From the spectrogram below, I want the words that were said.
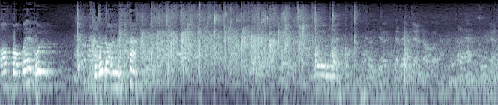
ออกปรบมือให้คุณคุณผู้ดอนนะลืมเลย have to. Yeah.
